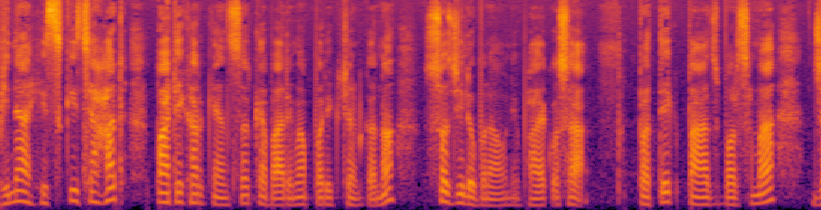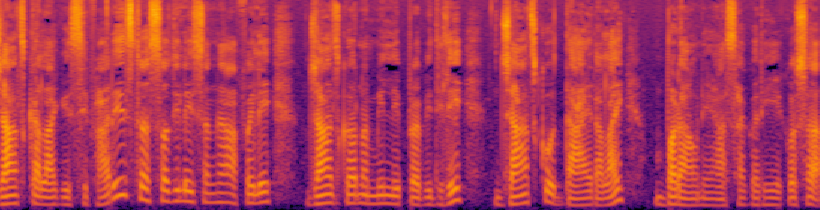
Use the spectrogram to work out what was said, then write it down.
बिना हिचकिचाहट पाठेघर क्यान्सरका बारेमा परीक्षण गर्न सजिलो बनाउने भएको छ। प्रत्येक पाँच वर्षमा जाँचका लागि सिफारिस र सजिलैसँग आफैले जाँच गर्न मिल्ने प्रविधिले जाँचको दायरालाई बढाउने आशा गरिएको छ।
